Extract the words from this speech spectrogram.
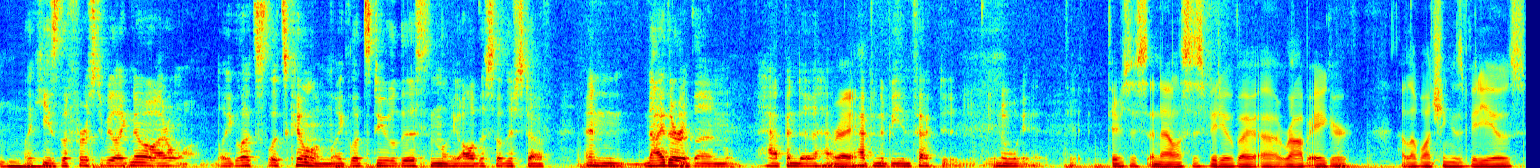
Mhm. Like he's the first to be like, "No, I don't want. Like let's let's kill him. Like let's do this and like all this other stuff." And neither of them happen to have Right. happen to be infected in a way. there's this analysis video by uh, Rob Ager. I love watching his videos,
